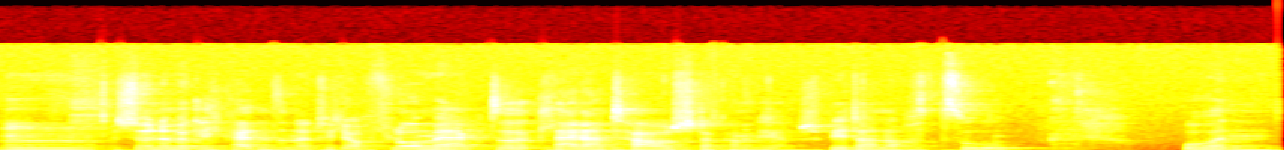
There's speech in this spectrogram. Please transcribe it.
Mhm, schöne Möglichkeiten sind natürlich auch Flohmärkte, Kleidertausch, da kommen wir später noch zu. Und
